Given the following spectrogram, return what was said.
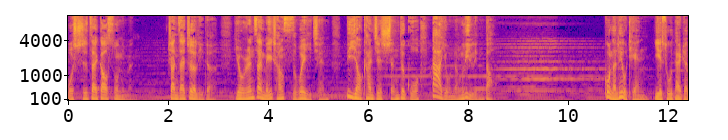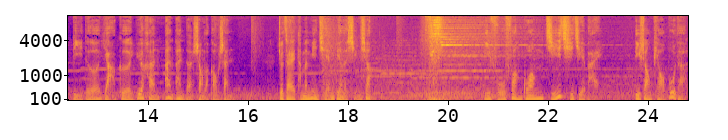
我实在告诉你们，站在这里的。有人在每场死位以前，必要看见神的国大有能力临到。过了六天，耶稣带着彼得、雅各、约翰暗暗的上了高山，就在他们面前变了形象，衣服放光，极其洁白，地上漂布的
